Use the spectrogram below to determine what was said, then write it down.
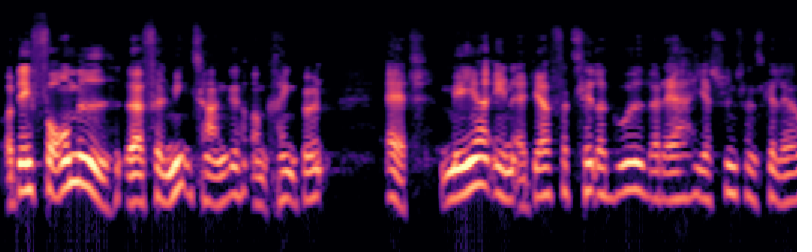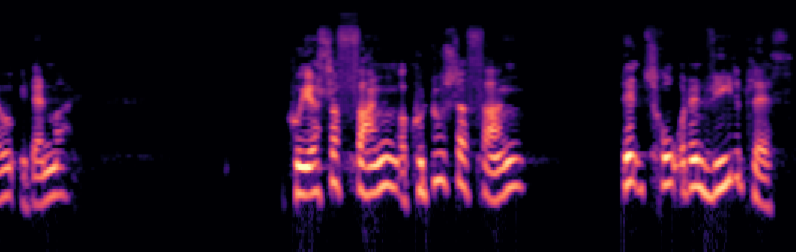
Og det formede i hvert fald min tanke omkring bøn, at mere end at jeg fortæller Gud, hvad det er, jeg synes, han skal lave i Danmark, kunne jeg så fange, og kunne du så fange, den tro og den hvileplads.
